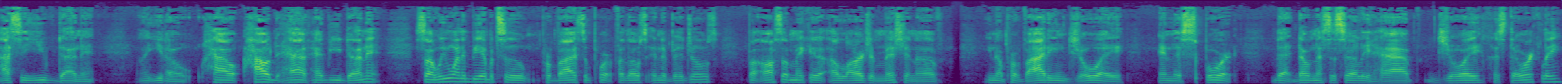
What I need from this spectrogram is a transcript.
I see you've done it. You know how how have have you done it? So we want to be able to provide support for those individuals, but also make it a larger mission of you know providing joy in this sport that don't necessarily have joy historically,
